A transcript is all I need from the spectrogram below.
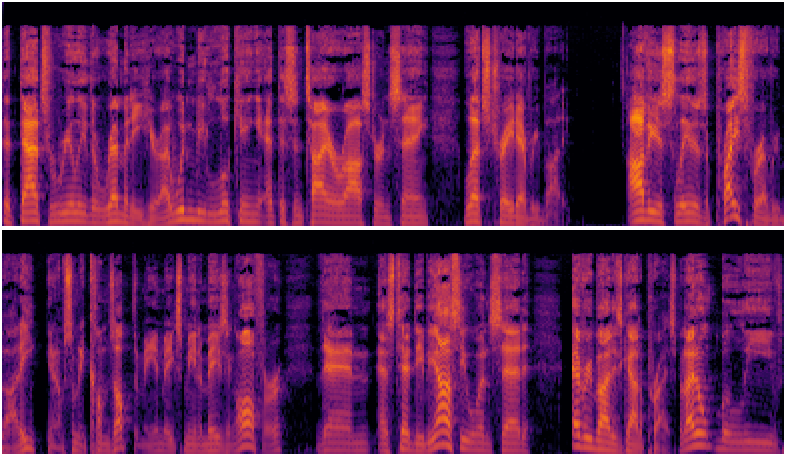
that that's really the remedy here. I wouldn't be looking at this entire roster and saying, let's trade everybody. Obviously, there's a price for everybody. You know, if somebody comes up to me and makes me an amazing offer, then, as Ted DiBiase once said, everybody's got a price. But I don't believe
